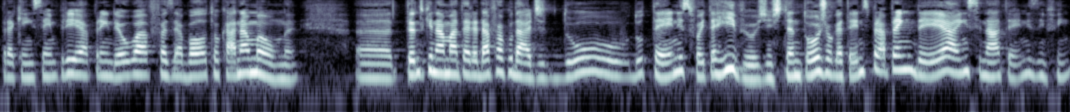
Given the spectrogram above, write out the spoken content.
para quem sempre aprendeu a fazer a bola tocar na mão, né? Ah, tanto que na matéria da faculdade do, do tênis foi terrível. A gente tentou jogar tênis para aprender a ensinar tênis, enfim.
